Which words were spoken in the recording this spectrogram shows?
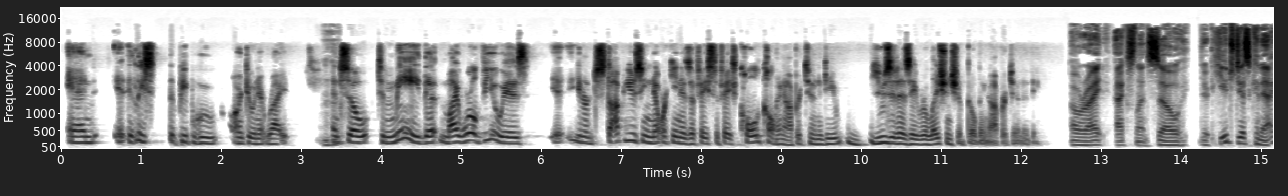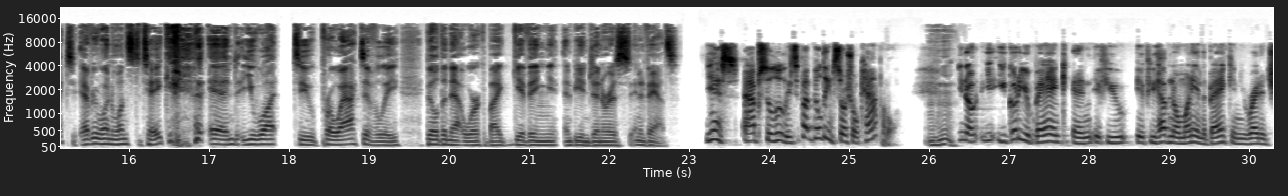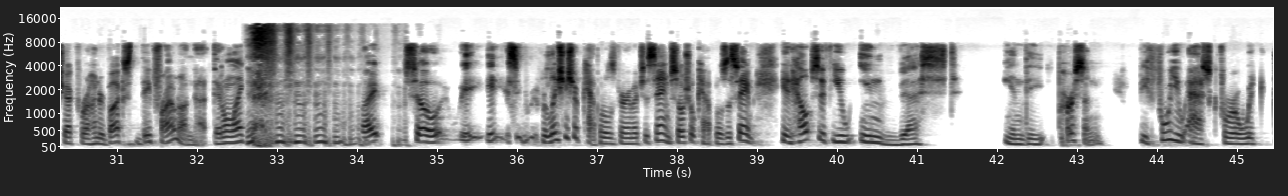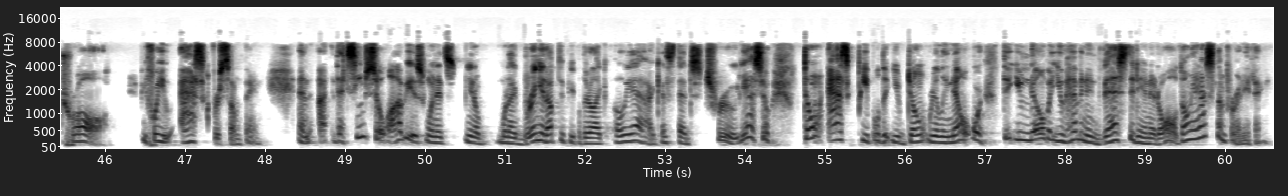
And at least the people who aren't doing it right. Mm-hmm. And so to me, that my worldview is you know, stop using networking as a face-to-face cold calling opportunity. Use it as a relationship building opportunity. All right, excellent. So huge disconnect. Everyone wants to take, and you want to proactively build a network by giving and being generous in advance. Yes, absolutely. It's about building social capital. Mm-hmm. You know, you, you, go to your bank, and if you if you have no money in the bank and you write a check for a hundred bucks, they frown on that. They don't like that, right? So, it, relationship capital is very much the same. Social capital is the same. It helps if you invest in the person before you ask for a withdrawal before you ask for something. And I, that seems so obvious when it's, you know, when I bring it up to people, they're like, oh, yeah, I guess that's true. Yeah. So don't ask people that you don't really know or that you know, but you haven't invested in at all. Don't ask them for anything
